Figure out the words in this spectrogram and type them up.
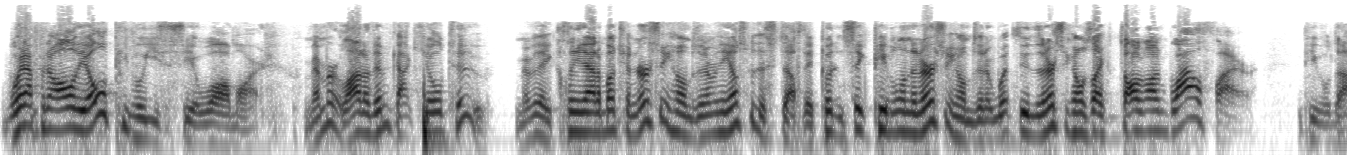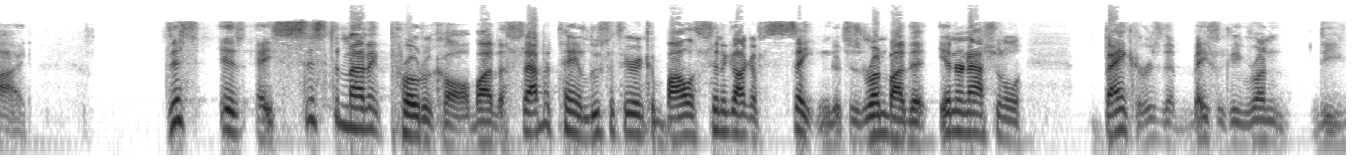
What happened to all the old people you used to see at Walmart? Remember, a lot of them got killed too. Remember, they cleaned out a bunch of nursing homes and everything else with this stuff. They put in sick people in the nursing homes, and it went through the nursing homes like a doggone wildfire. People died. This is a systematic protocol by the Sabbatean Luciferian Kabbalah Synagogue of Satan, which is run by the international bankers that basically run the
